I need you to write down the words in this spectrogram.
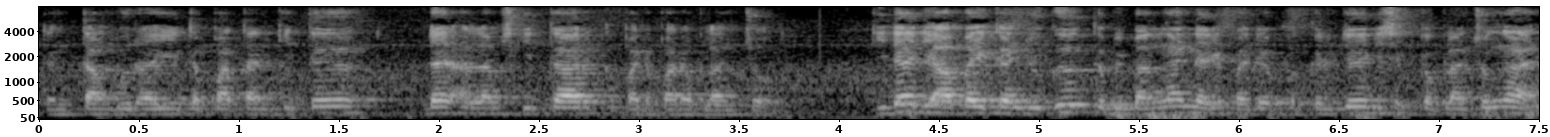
tentang budaya tempatan kita dan alam sekitar kepada para pelancong. Tidak diabaikan juga kebimbangan daripada pekerja di sektor pelancongan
